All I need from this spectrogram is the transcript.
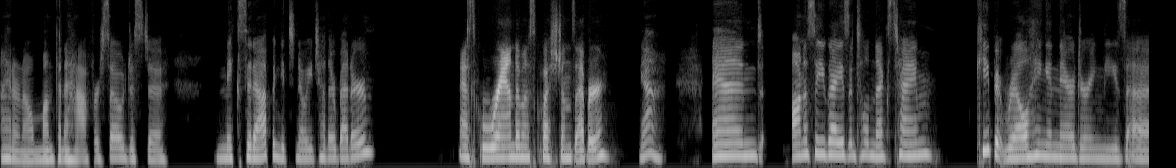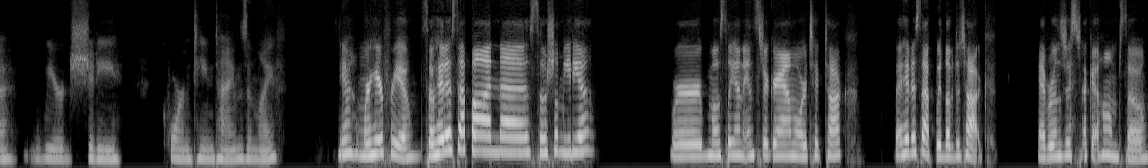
I don't know, month and a half or so just to mix it up and get to know each other better. Ask randomest questions ever. Yeah. And honestly, you guys, until next time, keep it real. Hang in there during these uh weird, shitty quarantine times in life. Yeah, we're here for you. So hit us up on uh, social media. We're mostly on Instagram or TikTok, but hit us up. We'd love to talk. Everyone's just stuck at home, so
